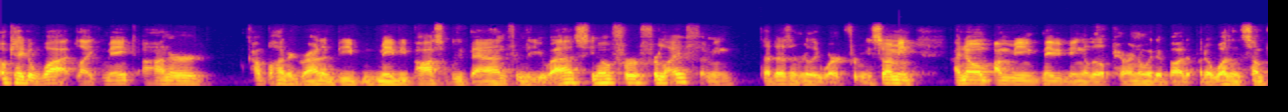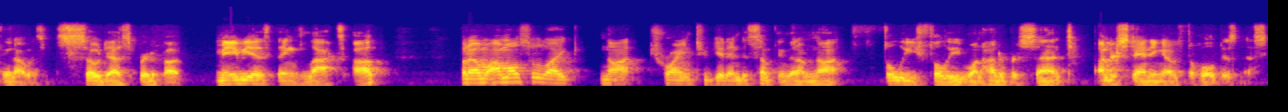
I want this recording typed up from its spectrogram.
okay, to what? Like make a hundred, couple hundred grand and be maybe possibly banned from the US, you know, for, for life. I mean, that doesn't really work for me. So, I mean, I know I'm mean, maybe being a little paranoid about it, but it wasn't something that I was so desperate about. Maybe as things lax up, but I'm, I'm also like not trying to get into something that I'm not fully, fully 100% understanding of the whole business.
